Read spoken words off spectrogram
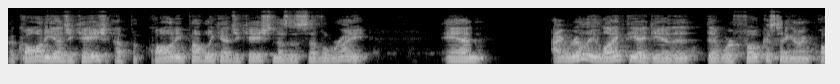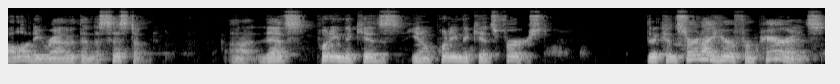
a quality education a quality public education as a civil right, and I really like the idea that that we're focusing on quality rather than the system. Uh, that's putting the kids, you know, putting the kids first. The concern I hear from parents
